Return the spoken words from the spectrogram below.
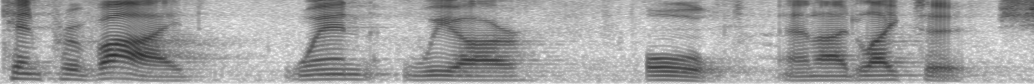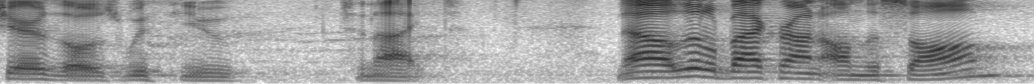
can provide when we are old. And I'd like to share those with you tonight. Now a little background on the Psalm.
